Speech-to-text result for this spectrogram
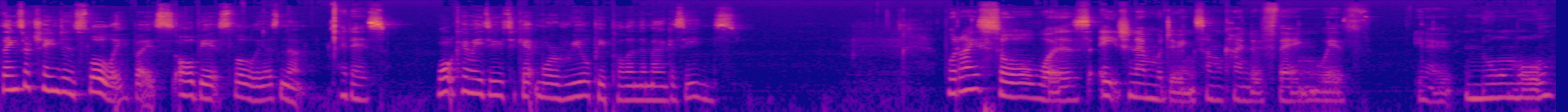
things are changing slowly, but it's albeit slowly, isn't it? it is What can we do to get more real people in the magazines? What I saw was H&M were doing some kind of thing with, you know, normal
